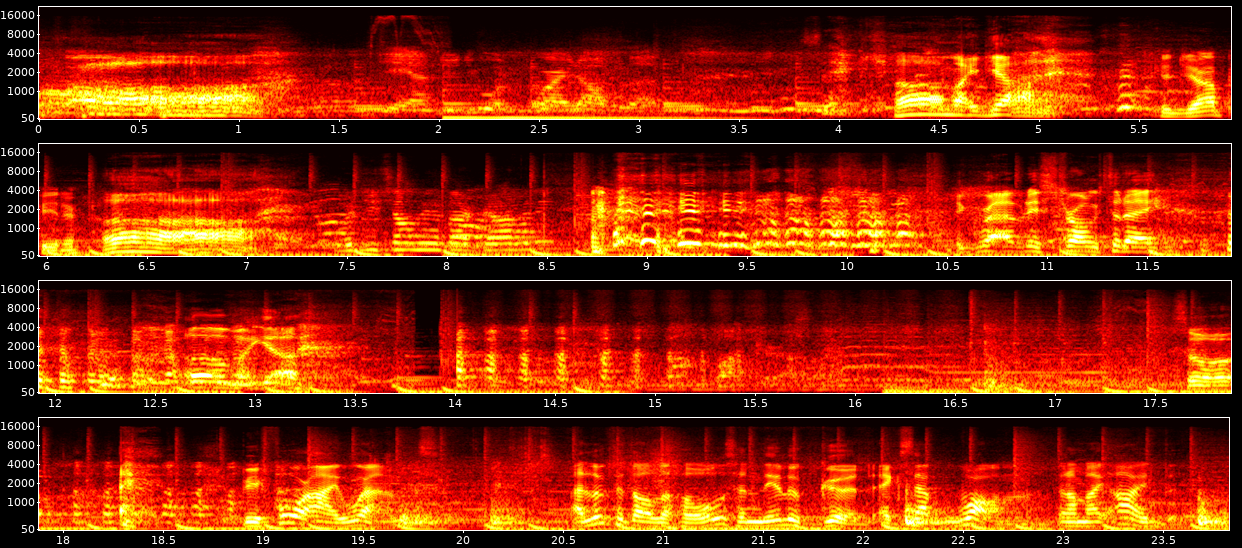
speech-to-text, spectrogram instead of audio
Oh. Yeah, dude, you were right off that. Sick. Oh my god. Good job, Peter. Ah. What did you tell me about gravity? the gravity's strong today. oh my god. So, before I went, I looked at all the holes and they look good, except one. And I'm like, oh, it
